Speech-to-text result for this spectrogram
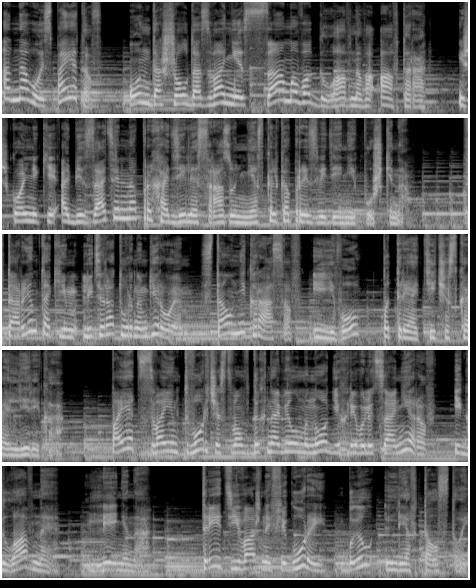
одного из поэтов он дошел до звания самого главного автора, и школьники обязательно проходили сразу несколько произведений Пушкина. Вторым таким литературным героем стал Некрасов и его патриотическая лирика. Поэт своим творчеством вдохновил многих революционеров и, главное, Ленина. Третьей важной фигурой был Лев Толстой.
